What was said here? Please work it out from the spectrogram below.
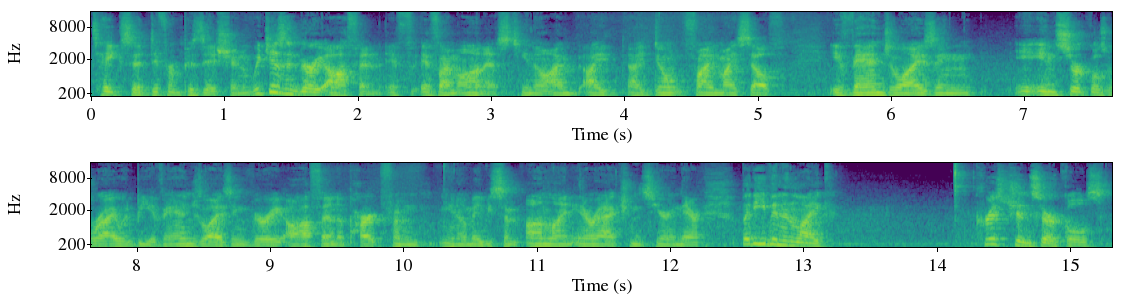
takes a different position, which isn't very often, if, if I'm honest, you know, I'm, I, I don't find myself evangelizing in circles where I would be evangelizing very often, apart from you know maybe some online interactions here and there. But even in like Christian circles,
